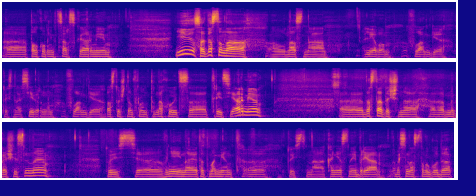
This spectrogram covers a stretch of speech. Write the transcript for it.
полковник царской армии. И, соответственно, у нас на левом фланге, то есть на северном фланге Восточного фронта находится Третья армия, э, достаточно э, многочисленная. То есть э, в ней на этот момент, э, то есть на конец ноября 2018 года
